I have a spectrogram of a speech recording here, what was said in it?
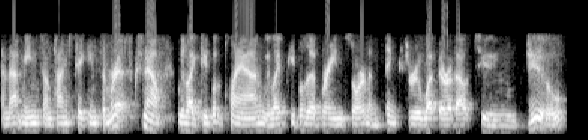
and that means sometimes taking some risks. Now, we like people to plan, we like people to brainstorm and think through what they're about to do,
